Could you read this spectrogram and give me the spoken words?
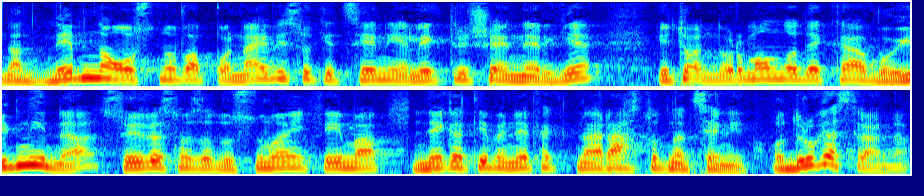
на дневна основа по највисоки цени електрична енергија и тоа нормално дека во иднина со известно задоснување ќе има негативен ефект на растот на цените. Од друга страна,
